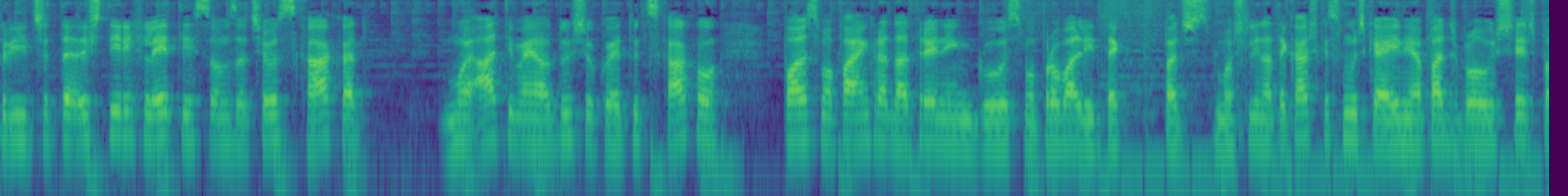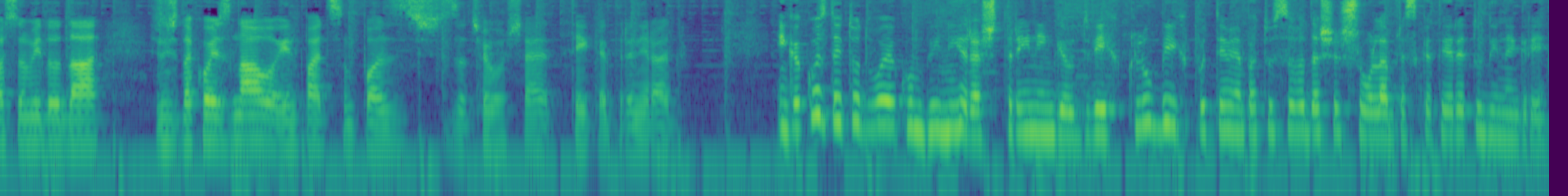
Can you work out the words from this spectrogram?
Pri čete, štirih letih sem začel skakati, moj ati me je navdušil, ko je tudi skakal. Pol smo pa enkrat na treningu, smo probali, tek, pač smo šli na tekaške smočke in je pač bilo všeč, pa sem videl, da že takoj znal in pač sem pa začel še teke trenirati. In kako zdaj to dvoje kombiniraš, treninge v dveh klubih, potem je pa tu seveda še šola, brez katere tudi ne gre.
